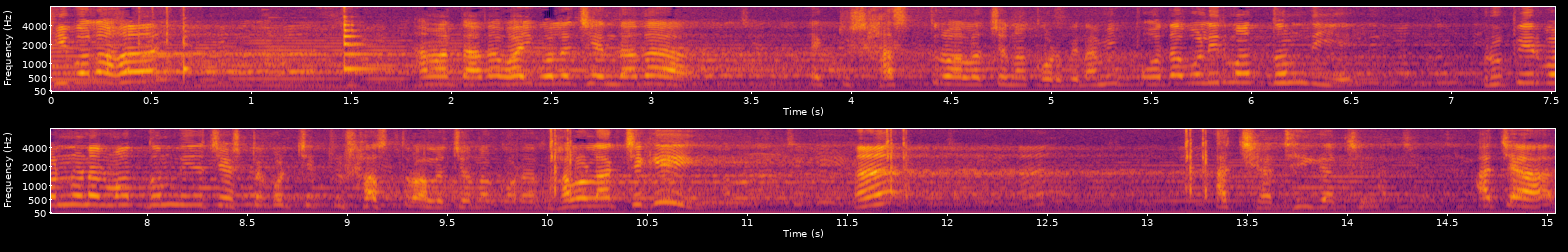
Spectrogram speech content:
কি বলা হয়? আমার দাদা ভাই বলেছেন দাদা একটু শাস্ত্র আলোচনা করবেন। আমি পদাবলীর মাধ্যম দিয়ে রূপের বর্ণনার মাধ্যম দিয়ে চেষ্টা করছি, একটু শাস্ত্র আলোচনা করার। ভালো লাগছে কি? হ্যাঁ? আচ্ছা ঠিক আছে। আচ্ছা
